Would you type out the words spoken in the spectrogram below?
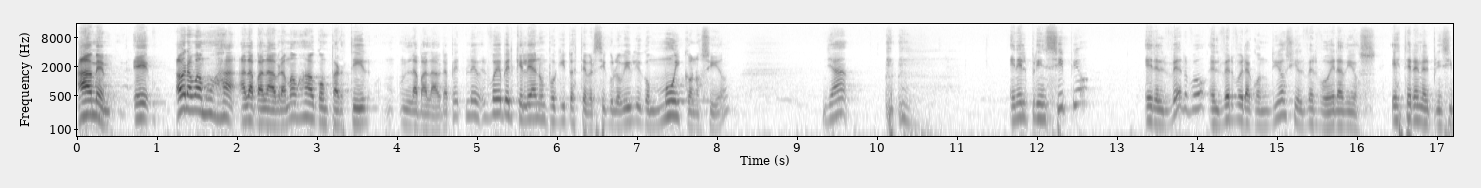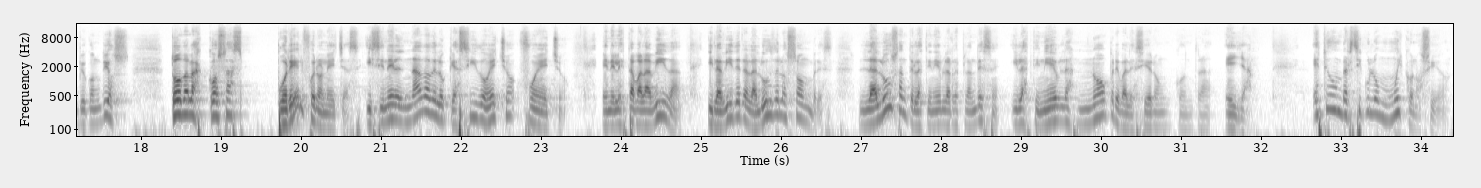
Amén. Eh, ahora vamos a, la palabra, vamos a compartir la palabra. Voy a pedir que lean un poquito este versículo bíblico muy conocido. Ya, en el principio era el verbo, el verbo era con Dios y el verbo era Dios. Este era en el principio con Dios. Todas las cosas por Él fueron hechas y sin Él nada de lo que ha sido hecho fue hecho. En Él estaba la vida y la vida era la luz de los hombres. La luz ante las tinieblas resplandece y las tinieblas no prevalecieron contra ella. Este es un versículo muy conocido.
